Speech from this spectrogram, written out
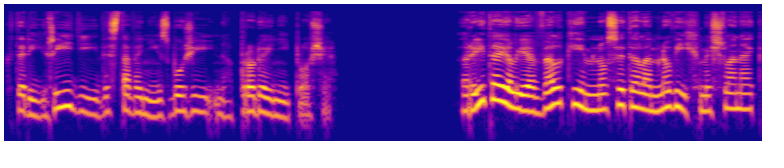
který řídí vystavení zboží na prodejní ploše. Retail je velkým nositelem nových myšlenek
